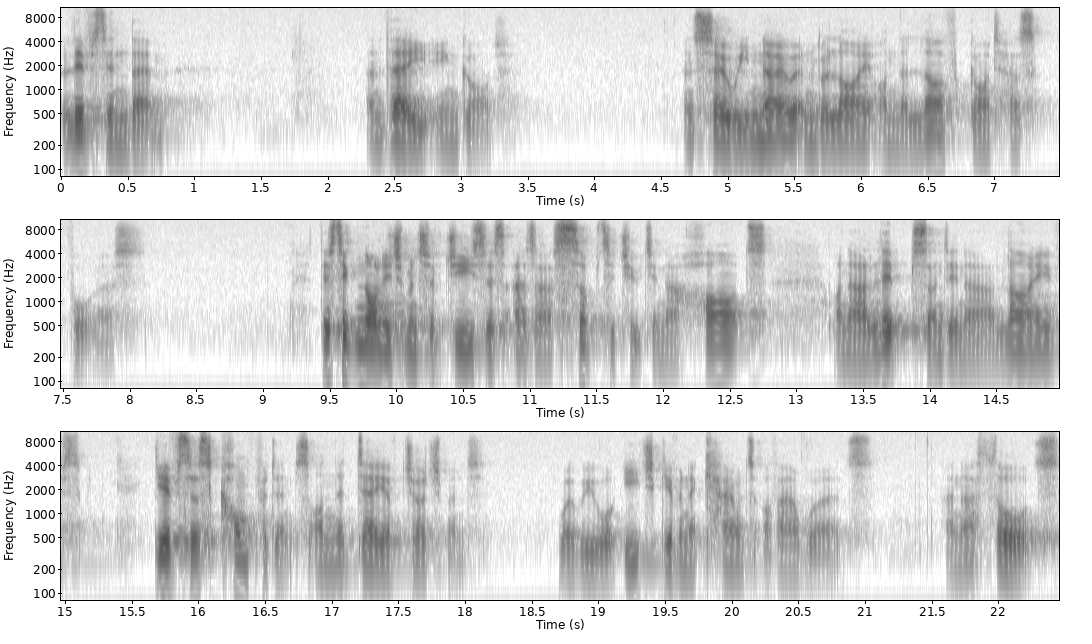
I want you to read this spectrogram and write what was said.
lives in them, and they in God. And so we know and rely on the love God has for us. This acknowledgement of Jesus as our substitute in our hearts, on our lips, and in our lives gives us confidence on the day of judgment, where we will each give an account of our words and our thoughts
